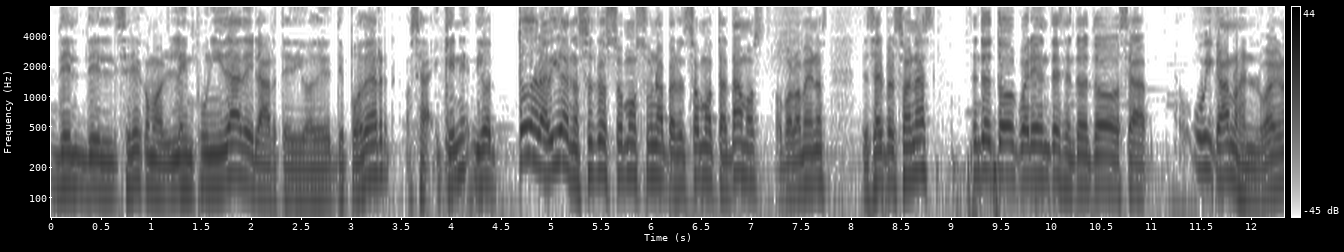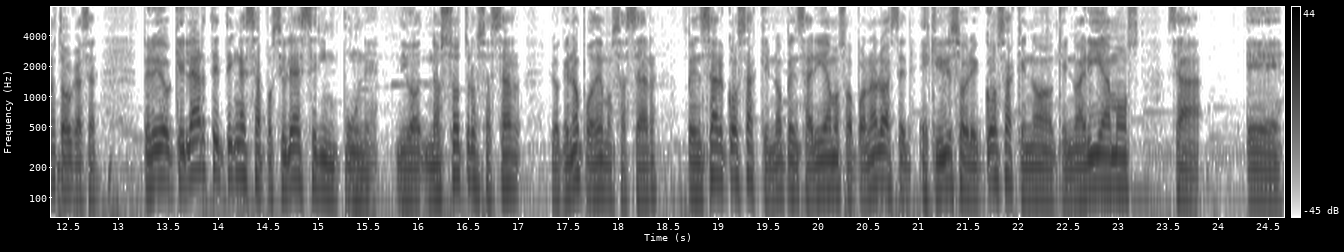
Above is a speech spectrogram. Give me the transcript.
del, del- sería como la impunidad del arte, digo, de, de poder, o sea, que, en- digo, toda la vida nosotros somos una somos, tratamos, o por lo menos, de ser personas, dentro de todo coherentes, dentro de todo, o sea, ubicarnos en el lugar que nos toca hacer. Pero digo, que el arte tenga esa posibilidad de ser impune. Digo, nosotros hacer lo que no podemos hacer, pensar cosas que no pensaríamos, o ponerlo a hacer, escribir sobre cosas que no, que no haríamos, o sea, eh,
